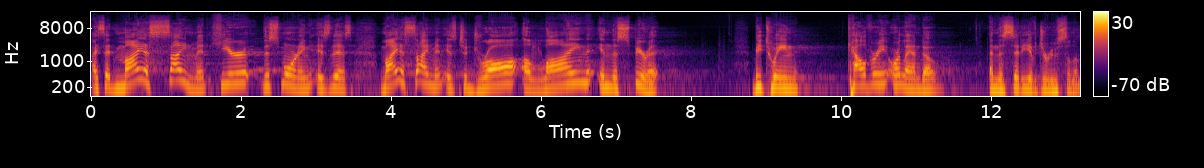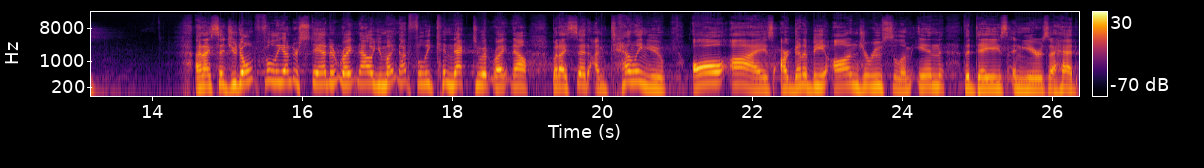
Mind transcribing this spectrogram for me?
I said, My assignment here this morning is this. My assignment is to draw a line in the Spirit between Calvary, Orlando, and the city of Jerusalem. And I said, You don't fully understand it right now. You might not fully connect to it right now. But I said, I'm telling you, all eyes are going to be on Jerusalem in the days and years ahead.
